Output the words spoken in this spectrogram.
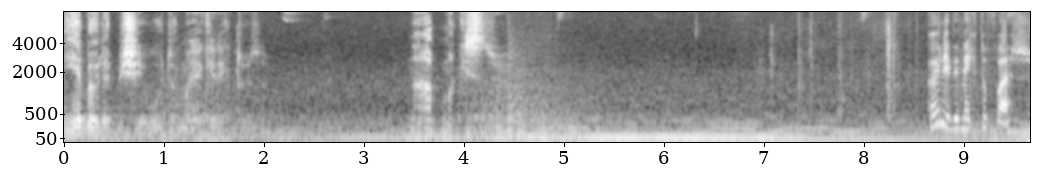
Niye böyle bir şey uydurmaya gerek duydu? Ne yapmak istiyor? Öyle bir mektup var.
